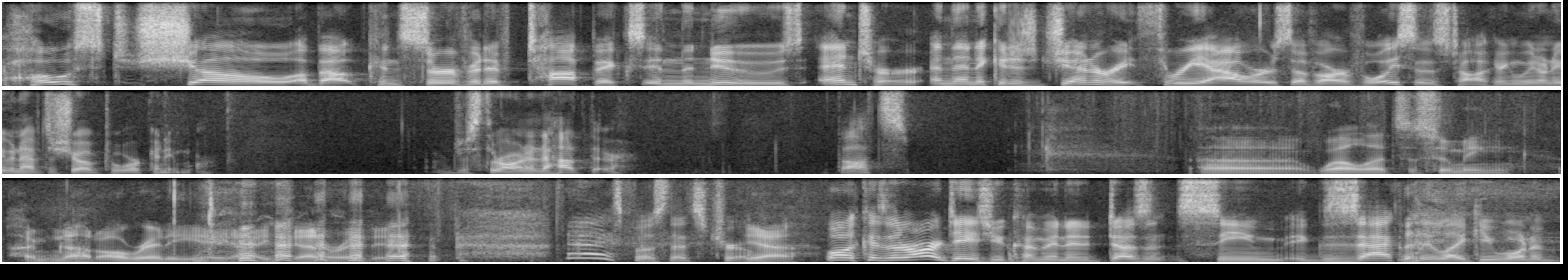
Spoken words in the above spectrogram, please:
host show about conservative topics in the news, enter, and then it could just generate three hours of our voices talking. We don't even have to show up to work anymore. I'm just throwing it out there. Thoughts? Uh, well, that's assuming I'm not already AI generated. yeah, I suppose that's true. Yeah. Well, because there are days you come in and it doesn't seem exactly like you want to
